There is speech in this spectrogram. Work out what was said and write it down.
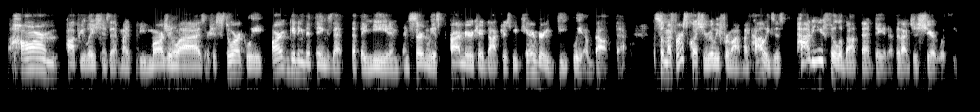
harm populations that might be marginalized or historically aren't getting the things that, that they need. And, and certainly as primary care doctors, we care very deeply about that. So my first question really for my, my colleagues is, how do you feel about that data that I just shared with you?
